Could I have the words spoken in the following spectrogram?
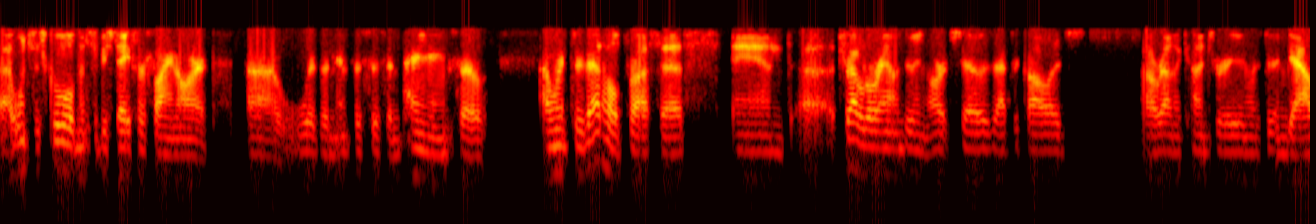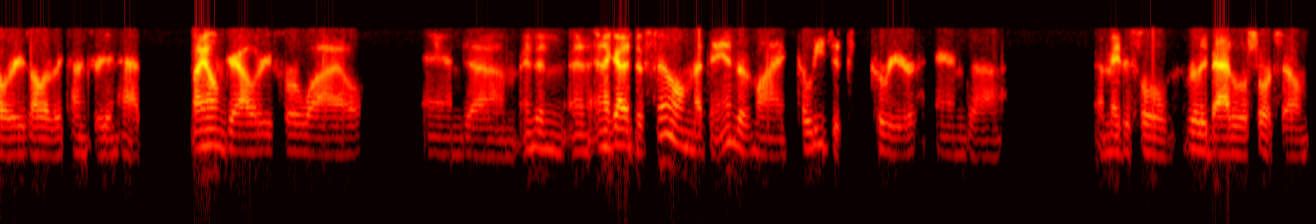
uh, went to school at Mississippi State for Fine Arts uh, with an emphasis in painting. So I went through that whole process and uh, traveled around doing art shows after college uh, around the country and was doing galleries all over the country and had my own gallery for a while and um and then and, and I got into film at the end of my collegiate career and uh I made this little really bad little short film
